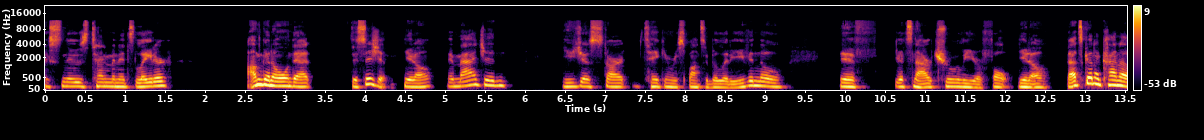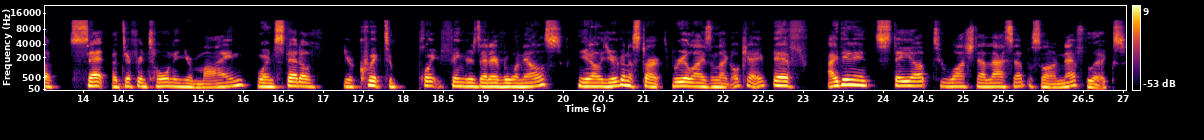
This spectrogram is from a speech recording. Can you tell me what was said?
I snoozed 10 minutes later, I'm going to own that decision. You know, imagine you just start taking responsibility, even though if it's not truly your fault, you know, that's going to kind of set a different tone in your mind where instead of you're quick to point fingers at everyone else, you know, you're going to start realizing, like, okay, if I didn't stay up to watch that last episode on Netflix,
